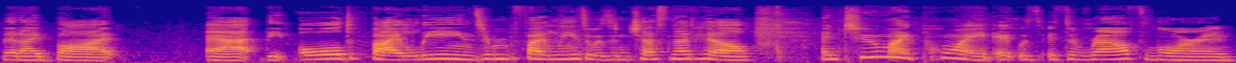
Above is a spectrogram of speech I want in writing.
that I bought at the old Filene's. Remember Filene's? It was in Chestnut Hill. And to my point, it was it's a Ralph Lauren.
